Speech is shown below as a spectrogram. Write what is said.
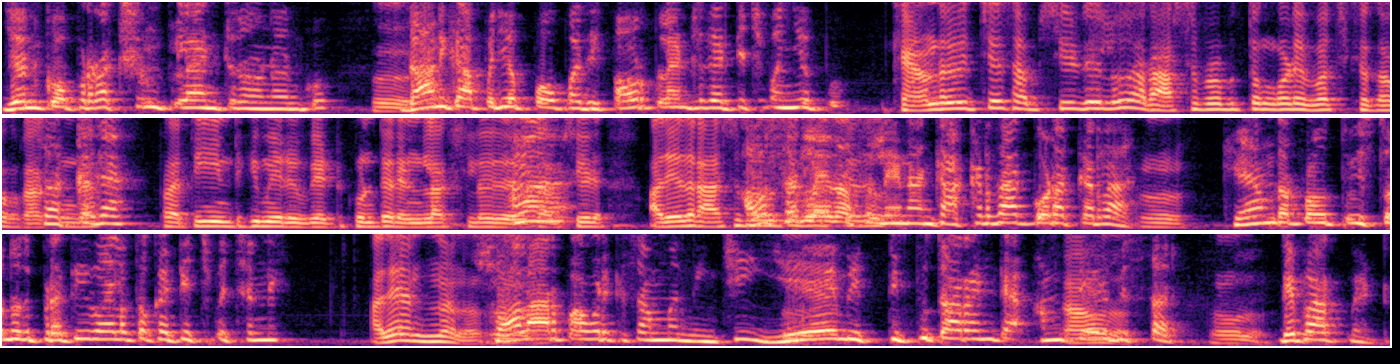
జెన్కో ప్రొడక్షన్ ప్లాంట్ అనుకో దానికి అప్పచెప్పు పది పవర్ ప్లాంట్లు కట్టించమని చెప్పు. కేంద్రం ఇచ్చే సబ్సిడీలు రాష్ట్ర ప్రభుత్వం కూడా ఇవ్వచ్చు కదా ఒక రకంగా. ప్రతి ఇంటికి మీరు పెట్టుకుంటే రెండు లక్షలు సబ్సిడీ. అదేదో రాష్ట్ర అవసరం ప్రభుత్వం లేదు అసలు నేను అక్కడ దాకా కూడా అక్కర్రా. కేంద్ర ప్రభుత్వం ఇస్తున్నది ప్రతి వేళతో కట్టించిపెచ్చండి అదే అంటున్నాను. సోలార్ పవర్కి సంబంధించి ఏమి తిప్పుతారంటే అంత ఏడిపిస్తారు అవును. డిపార్ట్మెంట్.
